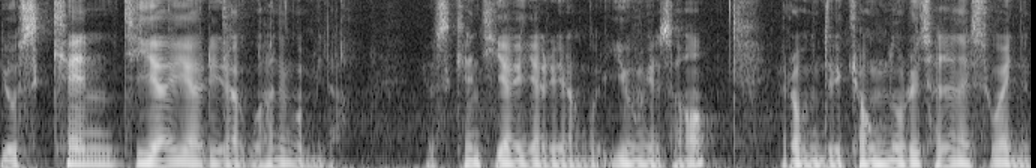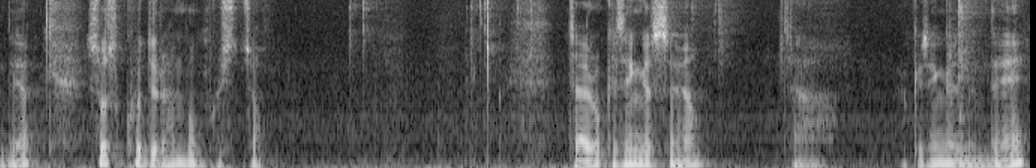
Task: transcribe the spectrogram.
요 scan dir이라고 하는 겁니다. 요 scan dir이라는 걸 이용해서 여러분들이 경로를 찾아낼 수가 있는데요. 소스 코드를 한번 보시죠. 자, 이렇게 생겼어요. 자, 이렇게 생겼는데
